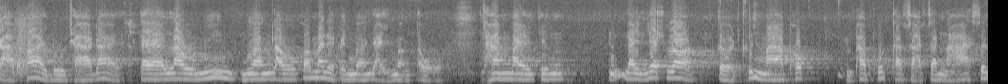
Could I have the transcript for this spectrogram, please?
กราบไหว้บูชาได้ แต่เรานี้เมืองเราก็ไม่ได้เป็นเมืองใหญ่เมืองโตทำไมจึงในเล็ดลอด เกิดขึ้นมาพบพระพุทธศาสนาซึ่ง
